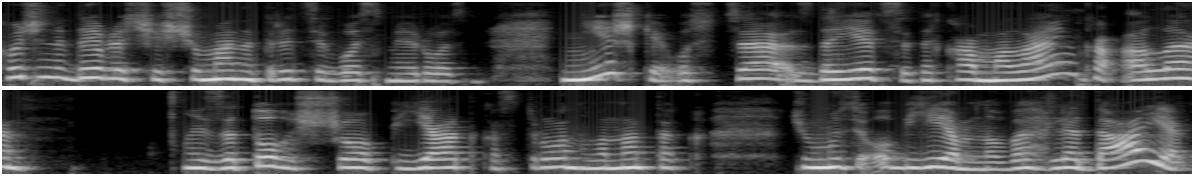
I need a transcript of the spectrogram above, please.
хоч не дивлячись, що в мене 38 розмір. Ніжки, ось це, здається, така маленька, але із-за того, що п'ятка стронг, вона так чомусь об'ємно виглядає.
